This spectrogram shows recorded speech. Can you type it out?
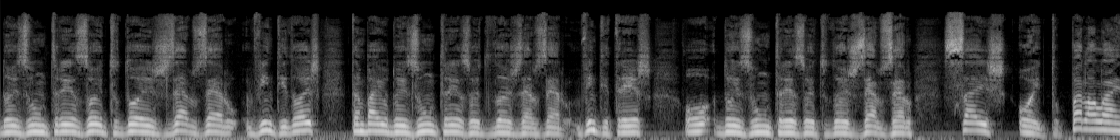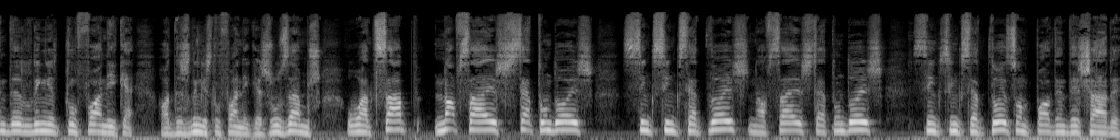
213820022, também o 213820023 ou 213820068. Para além da linha telefónica ou das linhas telefónicas, usamos o WhatsApp 96712 5572 96712 5572, onde podem deixar um,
